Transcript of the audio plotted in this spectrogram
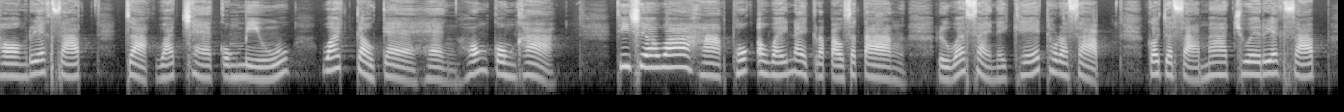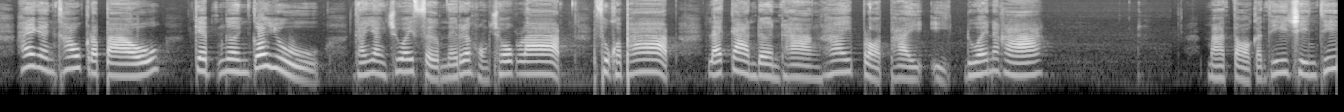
ทองเรียกทรัพย์ จากวัดแชร์กงมิววัดเก่าแก่แห่งฮ่องกงค่ะ ที่เชื่อว่าหากพกเอาไว้ในกระเป๋าสตางค์หรือว่าใส่ในเคสโทรศัพท์ ก็จะสามารถช่วยเรียกทรัพย์ ให้เงินเข้ากระเป๋า เก็บเงินก็อยู่ ทั้งยังช่วยเสริมในเรื่องของโชคลาภสุขภาพ และการเดินทางให้ปลอดภัยอีกด้วยนะคะ มาต่อกันที่ชิ้นที่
